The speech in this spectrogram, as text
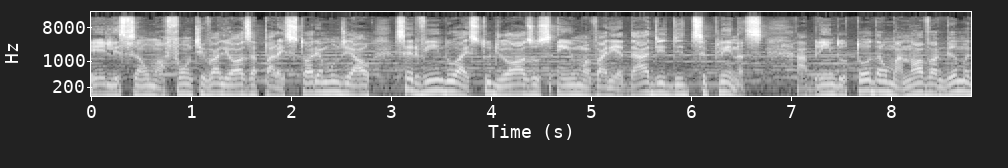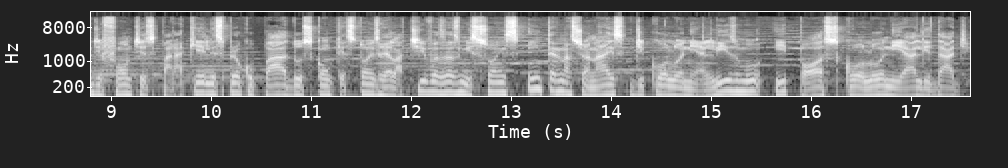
Eles são uma fonte valiosa para a história mundial, servindo a estudiosos em uma variedade de disciplinas, abrindo toda uma nova gama de fontes para aqueles preocupados com questões relativas às missões internacionais de colonialismo e pós-colonialidade.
